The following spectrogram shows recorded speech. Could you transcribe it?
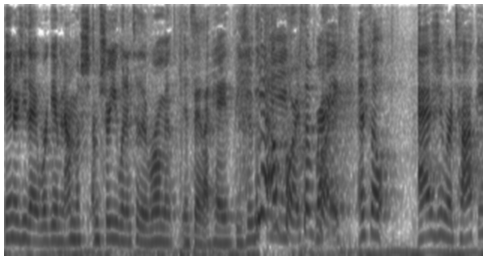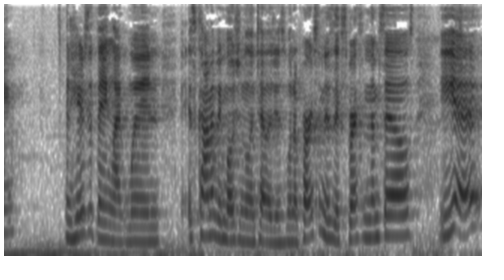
energy that we're giving, I'm, I'm sure you went into the room and, and said like, "Hey, these are the yeah, things, of course, of right? course." And so, as you were talking, and here's the thing like when it's kind of emotional intelligence, when a person is expressing themselves, yeah,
